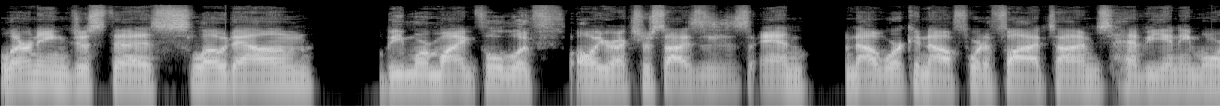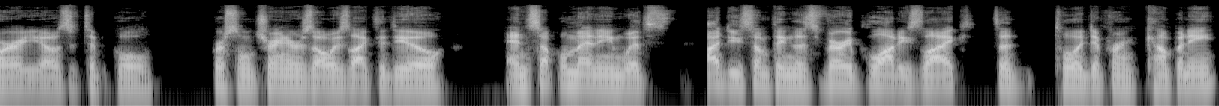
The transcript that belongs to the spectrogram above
learning just to slow down, be more mindful with all your exercises and not working out four to five times heavy anymore, you know, as a typical personal trainers always like to do and supplementing with, I do something that's very Pilates like. It's a totally different company,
